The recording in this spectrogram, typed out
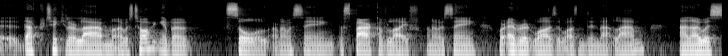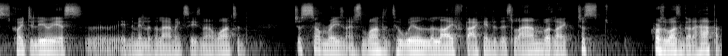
uh, that particular lamb. I was talking about soul, and I was saying the spark of life, and I was saying wherever it was, it wasn't in that lamb, and I was quite delirious uh, in the middle of the lambing season. I wanted just some reason I just wanted to will the life back into this lamb, but like just of course it wasn't going to happen.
